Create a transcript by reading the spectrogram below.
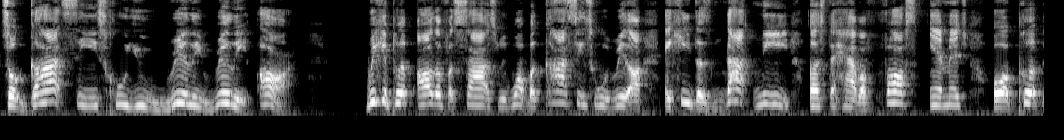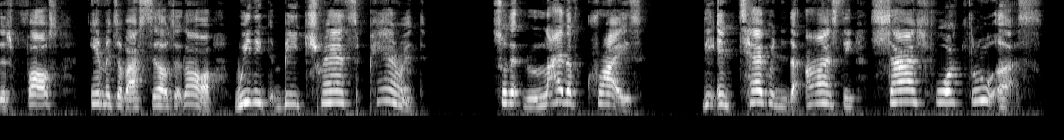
So God sees who you really, really are. We can put up all the facades we want, but God sees who we really are, and He does not need us to have a false image or put up this false image of ourselves at all. We need to be transparent so that the light of Christ, the integrity, the honesty shines forth through us.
